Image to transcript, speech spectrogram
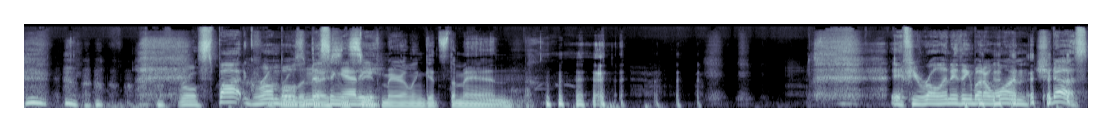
roll, Spot grumbles missing and see Eddie. if Marilyn gets the man. If you roll anything but a one, she does.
